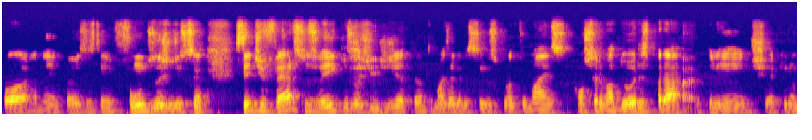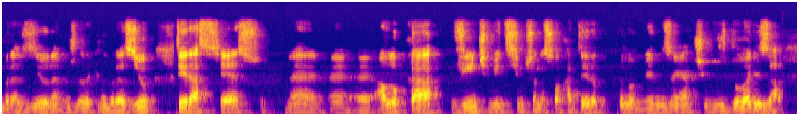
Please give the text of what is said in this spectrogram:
fora, né? Então existem fundos hoje em dia, existem diversos veículos hoje em dia, tanto mais agressivos quanto mais conservadores, para o cliente aqui no Brasil, né, investidor aqui no Brasil, ter acesso, né, é, é, alocar 20, 25% da sua carteira, pelo menos em ativos dolarizados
